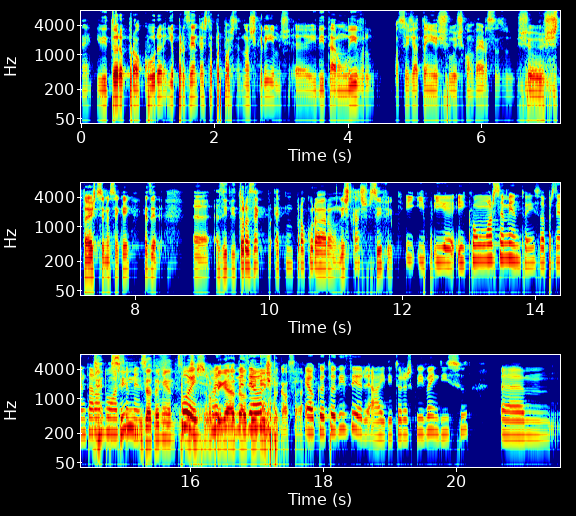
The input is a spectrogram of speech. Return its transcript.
né? a editora procura e apresenta esta proposta. Nós queríamos eh, editar um livro, você já tem as suas conversas, os seus textos e não sei o quê. Quer dizer, eh, as editoras é que, é que me procuraram, neste caso específico. E, e- e- com um orçamento, é isso? Apresentaram-te um Sim, orçamento. exatamente. Pois, Mas obrigado mas ao eu- Dinis para calçar. É o que eu estou a dizer. Há editoras que vivem disso. Hum,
